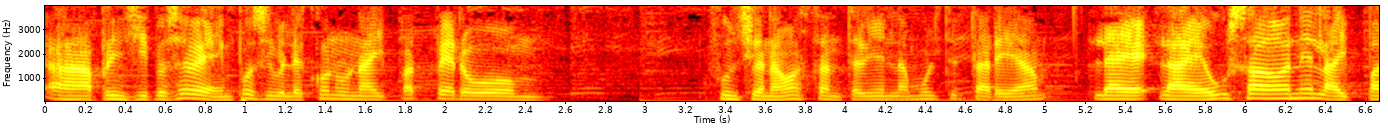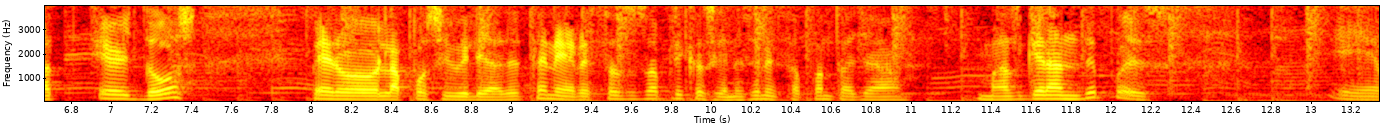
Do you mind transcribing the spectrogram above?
a principio se veía imposible con un iPad, pero funciona bastante bien la multitarea. La, he usado en el iPad Air 2, pero la posibilidad de tener estas dos aplicaciones en esta pantalla más grande, pues eh,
